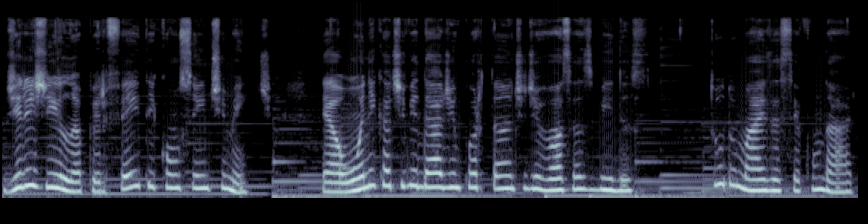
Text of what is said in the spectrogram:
Dirigi-la perfeita e conscientemente é a única atividade importante de vossas vidas. Tudo mais é secundário.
